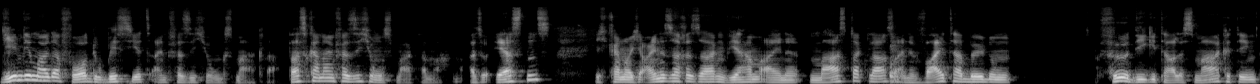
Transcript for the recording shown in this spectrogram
Gehen wir mal davor, du bist jetzt ein Versicherungsmakler. Was kann ein Versicherungsmakler machen? Also erstens, ich kann euch eine Sache sagen, wir haben eine Masterclass, eine Weiterbildung für digitales Marketing,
